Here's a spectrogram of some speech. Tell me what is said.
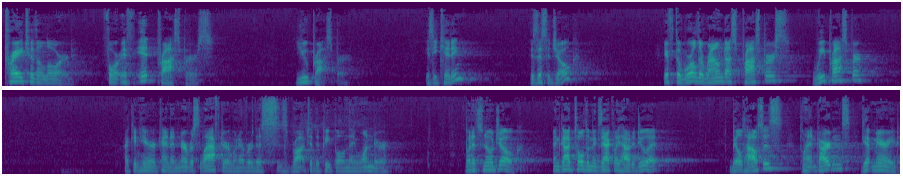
Pray to the Lord, for if it prospers, you prosper. Is he kidding? Is this a joke? If the world around us prospers, we prosper? I can hear kind of nervous laughter whenever this is brought to the people and they wonder. But it's no joke. And God told them exactly how to do it build houses, plant gardens, get married.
